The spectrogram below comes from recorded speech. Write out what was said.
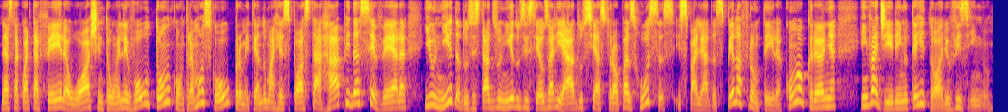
Nesta quarta-feira, Washington elevou o tom contra Moscou, prometendo uma resposta rápida, severa e unida dos Estados Unidos e seus aliados se as tropas russas, espalhadas pela fronteira com a Ucrânia, invadirem o território vizinho.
